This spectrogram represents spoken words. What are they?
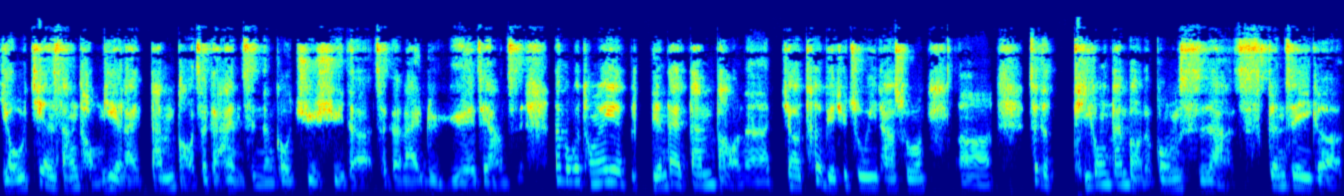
由建商同业来担保这个案子能够继续的这个来履约这样子。那不过同业连带担保呢，就要特别去注意，他说，呃，这个。提供担保的公司啊，跟这一个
